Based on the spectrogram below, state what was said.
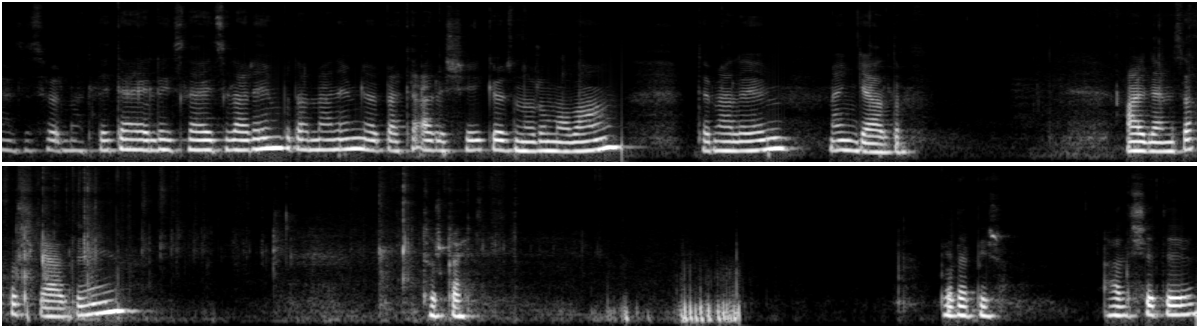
Əziz hörmətli, dəyərli izləyicilərim, bu da mənim növbəti əl göz nurum olan deməli mən gəldim. Ailəmizə xoş gəldin. Turqay. Belə bir əl işidir.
